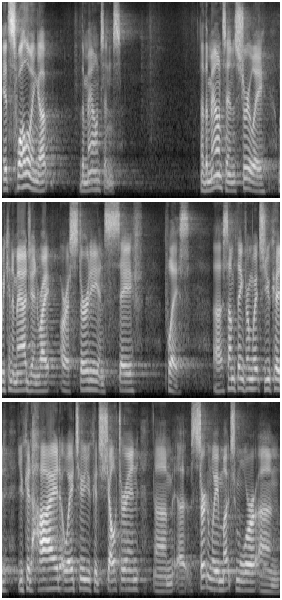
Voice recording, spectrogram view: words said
It's swallowing up the mountains. Now, the mountains, surely we can imagine, right, are a sturdy and safe place. Uh, something from which you could, you could hide away to, you could shelter in, um, uh, certainly much more um,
